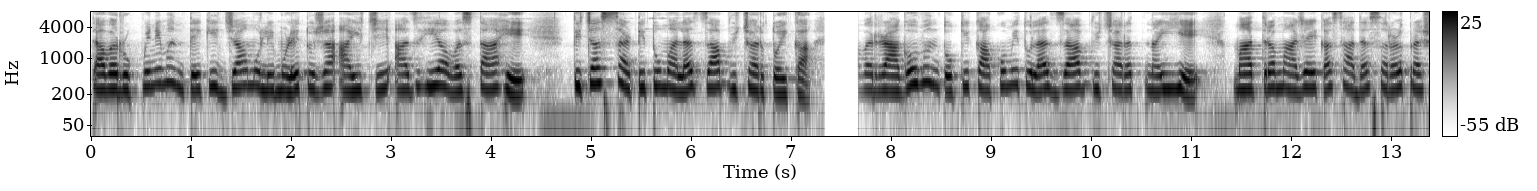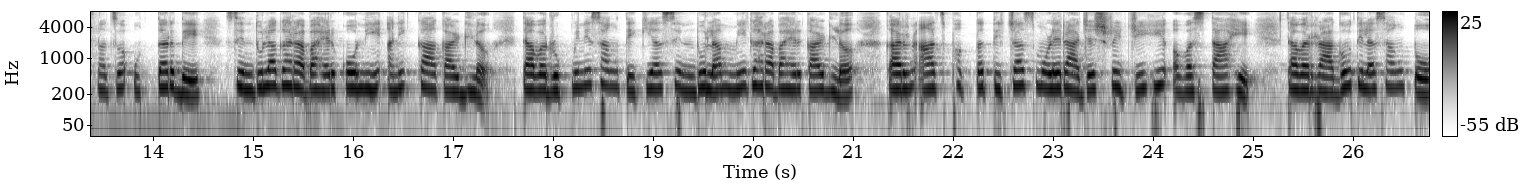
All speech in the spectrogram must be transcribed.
त्यावर रुक्मिणी म्हणते की ज्या मुलीमुळे तुझ्या आईची आज ही अवस्था आहे तिच्यासाठी तू मला जाब विचारतोय का? त्यावर राघव म्हणतो की काकू मी तुला जाब विचारत नाहीये. मात्र माझ्या एका साध्या सरळ प्रश्नाचं उत्तर दे. सिंधूला घराबाहेर कोणी आणि का काढलं त्यावर रुक्मिणी सांगते की या सिंधूला मी घराबाहेर काढलं. कारण आज फक्त तिच्याचमुळे राजश्रीची ही अवस्था आहे त्यावर राघव तिला सांगतो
